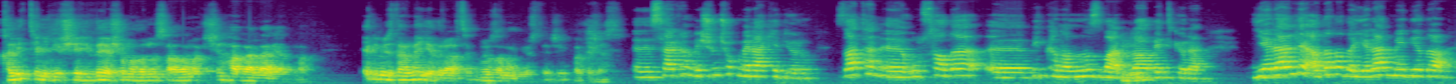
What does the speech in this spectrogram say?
kaliteli bir şehirde yaşamalarını sağlamak için haberler yapmak. Elimizden ne gelir artık bunu zaman gösterecek, bakacağız. Ee, Serkan Bey şunu çok merak ediyorum. Zaten e, ulusalda e, bir kanalınız var Hı. rağbet gören. Yerelde, Adana'da, yerel medyada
